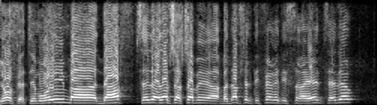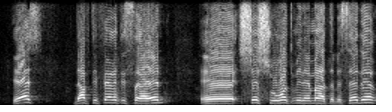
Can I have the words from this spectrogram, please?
יופי, אתם רואים בדף, בסדר? הדף שעכשיו, בדף של תפארת ישראל, בסדר? יש? דף תפארת ישראל, אה, שש שורות מלמטה, בסדר?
